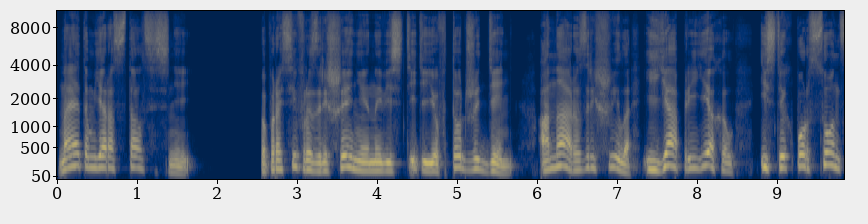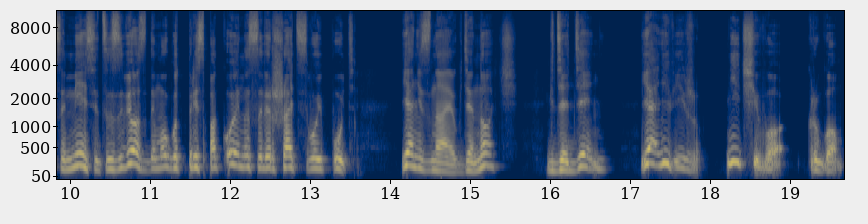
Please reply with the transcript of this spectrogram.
На этом я расстался с ней, попросив разрешения навестить ее в тот же день. Она разрешила, и я приехал, и с тех пор солнце, месяц и звезды могут преспокойно совершать свой путь. Я не знаю, где ночь, где день, я не вижу ничего кругом.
